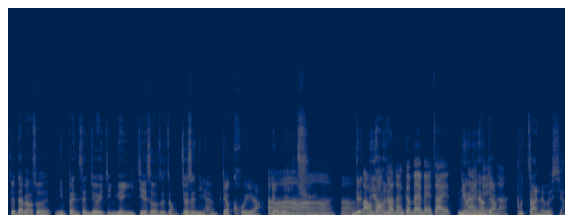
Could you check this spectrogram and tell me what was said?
就代表说你本身就已经愿意接受这种，就是你很比较亏啦，比较委屈。嗯嗯嗯，你的老公可能跟妹妹在，你有印象这样，不战而降。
